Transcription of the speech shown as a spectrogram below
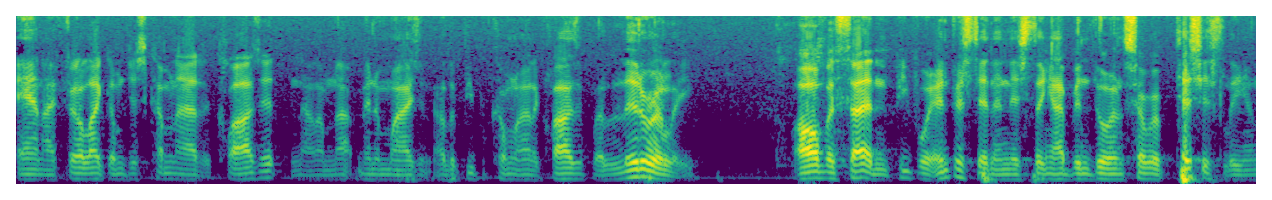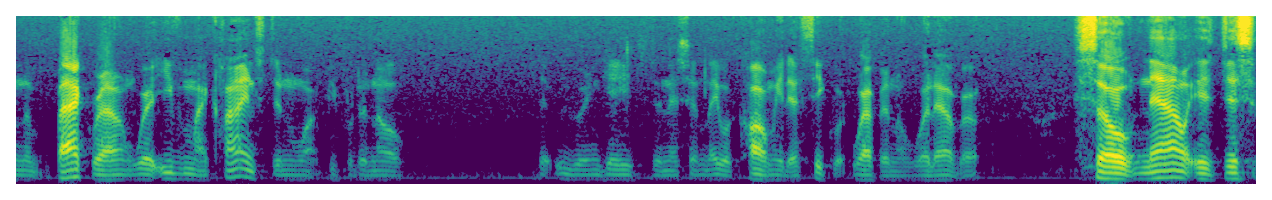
and I feel like I'm just coming out of the closet. Now, I'm not minimizing other people coming out of the closet, but literally, all of a sudden, people are interested in this thing I've been doing surreptitiously in the background where even my clients didn't want people to know that we were engaged in this, and they would call me their secret weapon or whatever. So now it's just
